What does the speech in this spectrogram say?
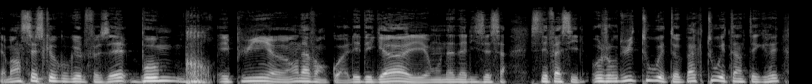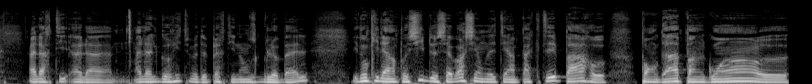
Et ben, c'est ce que Google faisait. Boum, et puis euh, en avant quoi, les dégâts et on analysait ça. C'était facile. Aujourd'hui, tout est opaque, tout est intégré à l'algorithme de pertinence globale. Et donc, il est impossible de savoir si on était impacté par euh, Panda, Pingouin euh,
